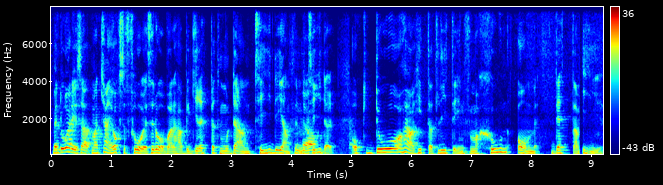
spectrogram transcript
Men då är det ju så att man kan ju också fråga sig då vad det här begreppet modern tid egentligen Ja. betyder. Och då har jag hittat lite information om detta i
